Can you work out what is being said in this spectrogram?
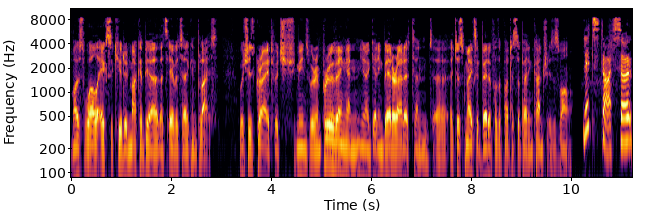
most well-executed Maccabiah that's ever taken place, which is great, which means we're improving and, you know, getting better at it and uh, it just makes it better for the participating countries as well. Let's start. So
